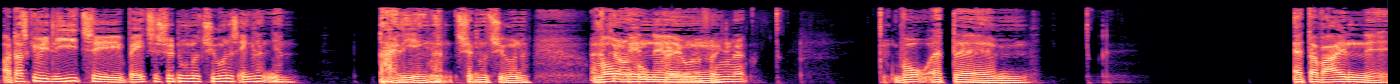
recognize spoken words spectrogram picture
Og der skal vi lige tilbage til 1720'ernes England, Jan. Dejlig England, 1720'erne. Ja, det var en, god periode for øh, England. hvor at, øh, at der var en, øh,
